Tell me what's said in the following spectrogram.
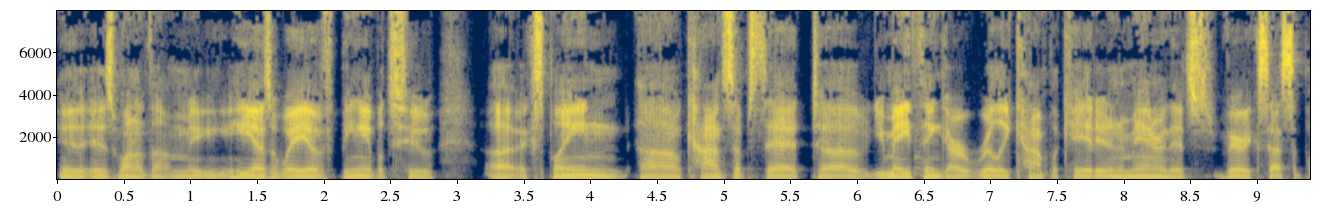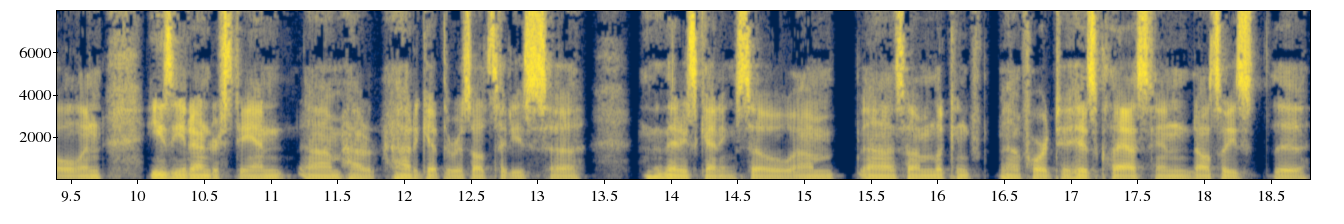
is one of them. He he has a way of being able to uh, explain uh, concepts that uh, you may think are really complicated in a manner that's very accessible and easy to understand um, how how to get the results that he's uh, that he's getting. So um, uh, so I'm looking uh, forward to his class, and also he's the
